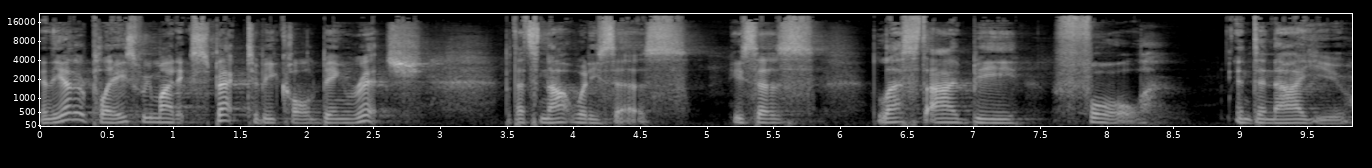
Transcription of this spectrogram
In the other place, we might expect to be called being rich, but that's not what he says. He says, Lest I be full and deny you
